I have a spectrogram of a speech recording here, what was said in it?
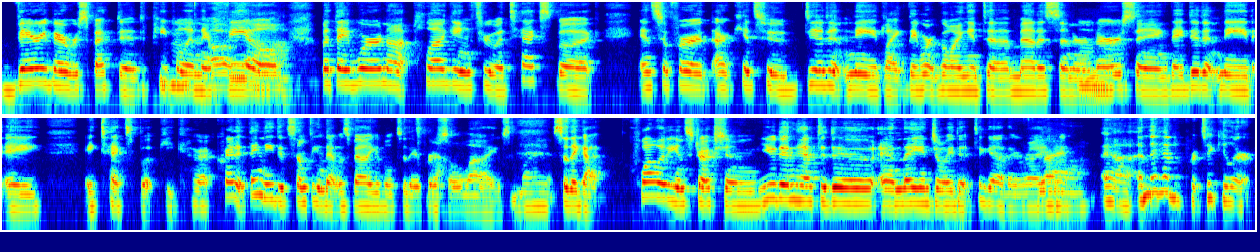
very very respected people in their Oh, field, yeah. but they were not plugging through a textbook. And so for our kids who didn't need like they weren't going into medicine or Mhm. nursing, they didn't need a a textbook key credit. They needed something that was valuable to their personal lives. Right. So they got quality instruction you didn't have to do and they enjoyed it together, right? Yeah, yeah, and they had a particular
